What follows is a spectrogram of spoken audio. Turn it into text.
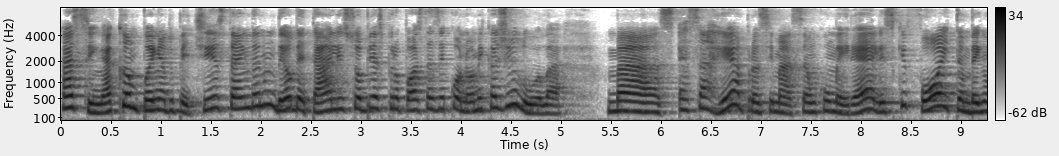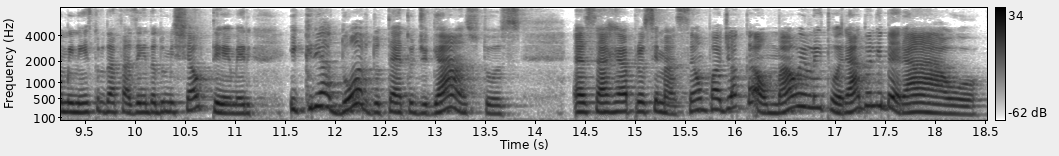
Assim, a campanha do petista ainda não deu detalhes sobre as propostas econômicas de Lula. Mas essa reaproximação com Meirelles, que foi também o ministro da Fazenda do Michel Temer e criador do teto de gastos, essa reaproximação pode acalmar o eleitorado liberal.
